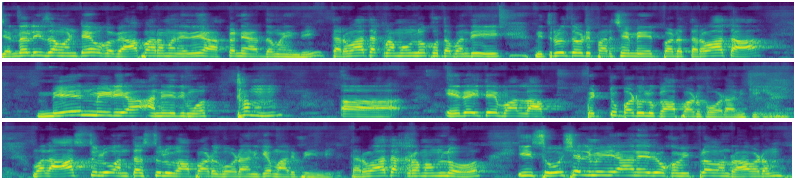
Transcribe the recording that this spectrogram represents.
జర్నలిజం అంటే ఒక వ్యాపారం అనేది అక్కడనే అర్థమైంది. తర్వాత క్రమంలో కొంతమంది మిత్రులతోటి పరిచయం ఏర్పడిన తర్వాత మెయిన్ మీడియా అనేది మొత్తం ఏదైతే వాళ్ళ పెట్టుబడులు కాపాడుకోవడానికి వాళ్ళ ఆస్తులు అంతస్తులు కాపాడుకోవడానికే మారిపోయింది. తర్వాత క్రమంలో ఈ సోషల్ మీడియా అనేది ఒక విప్లవం రావడం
